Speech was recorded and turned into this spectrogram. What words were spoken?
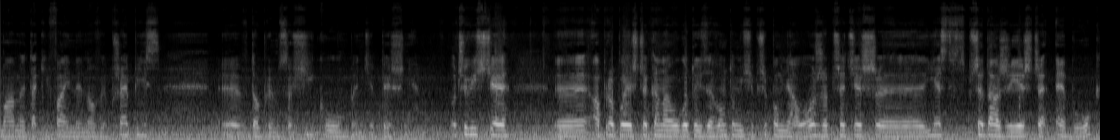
mamy taki fajny nowy przepis w dobrym sosiku, będzie pysznie. Oczywiście e, a propos jeszcze kanału Gotuj z Ewą, to mi się przypomniało, że przecież e, jest w sprzedaży jeszcze e-book,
